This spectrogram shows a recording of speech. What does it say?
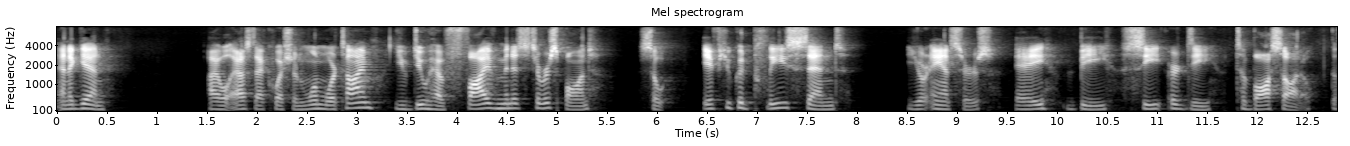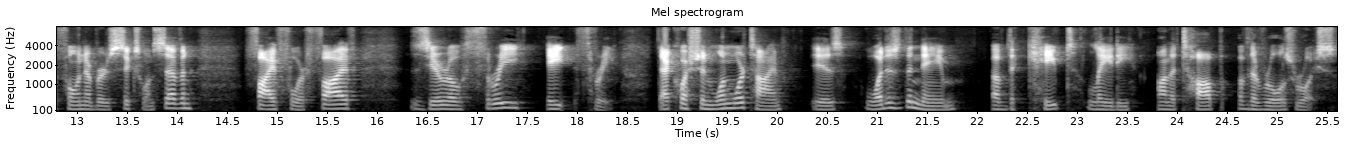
And again, I will ask that question one more time. You do have five minutes to respond. So if you could please send your answers A, B, C, or D to Boss Auto. The phone number is 617 545 0383. That question, one more time, is What is the name of the caped lady on the top of the Rolls Royce?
